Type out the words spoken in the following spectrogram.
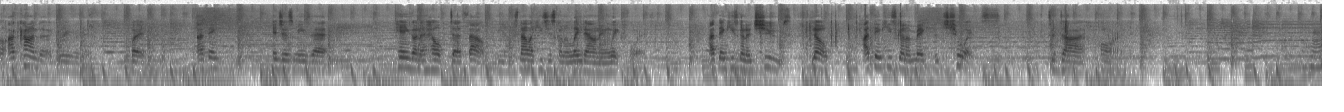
Well, I kinda agree with it, but I think it just means that he ain't gonna help death out. You know, it's not like he's just gonna lay down and wait for it. I think he's gonna choose. No, I think he's gonna make the choice to die hard. Mm-hmm.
